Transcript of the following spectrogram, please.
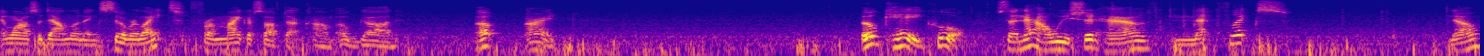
And we're also downloading Silverlight from Microsoft.com. Oh, God. Oh, alright. Okay, cool. So now we should have Netflix. No?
